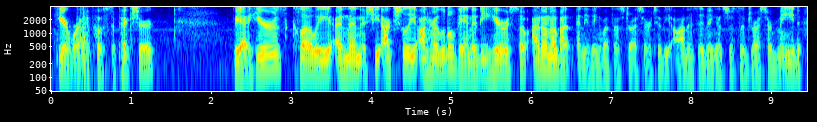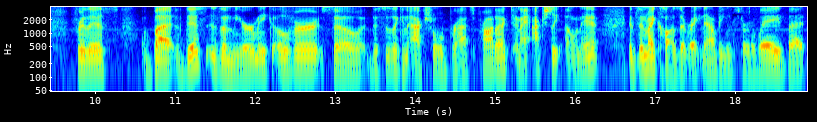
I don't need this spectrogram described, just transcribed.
here where I post a picture. But yeah, here's Cloe. And then she actually, on her little vanity here, so I don't know about anything about this dresser, to be honest. I think it's just a dresser made for this. But this is the mirror makeover. So this is like an actual Bratz product, and I actually own it. It's in my closet right now being stored away, but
